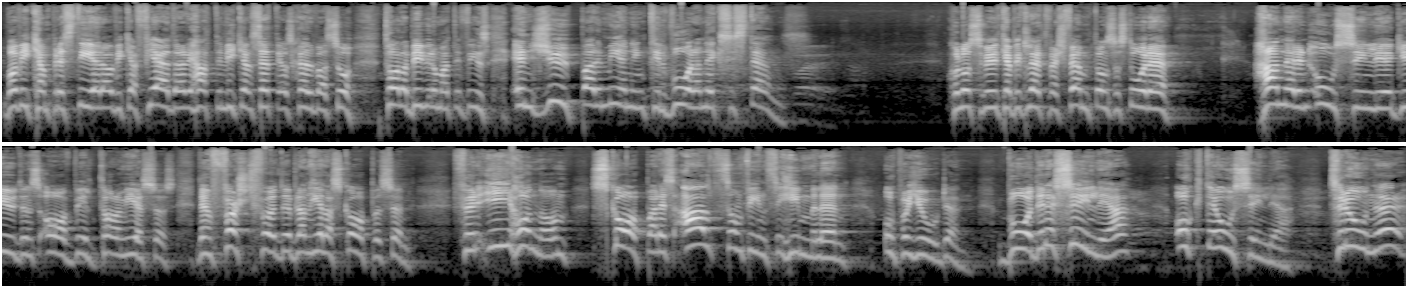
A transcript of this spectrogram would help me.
vad vi kan prestera och vilka fjädrar i hatten vi kan sätta i oss själva så talar Bibeln om att det finns en djupare mening till vår existens. Kolosserbrevet kapitel 1, vers 15 så står det han är den osynlige Gudens avbild, talar om Jesus, den förstfödde bland hela skapelsen. För i honom skapades allt som finns i himlen och på jorden. Både det synliga och det osynliga. Troner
